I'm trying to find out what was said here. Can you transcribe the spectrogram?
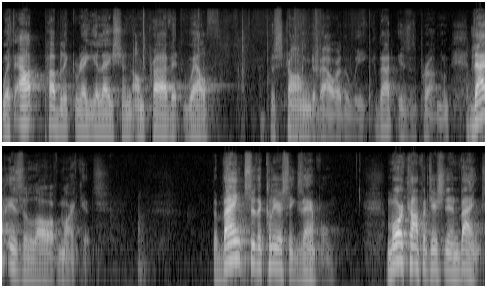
without public regulation on private wealth, the strong devour the weak. That is the problem. That is the law of markets. The banks are the clearest example. More competition in banks.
